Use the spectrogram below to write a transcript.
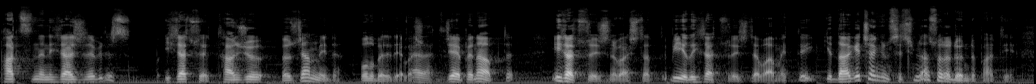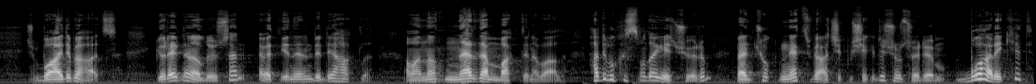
Partisinden ihraç edebilirsin. İhraç süreci. Tanju Özcan mıydı? Bolu Belediye Başkanı. CHP ne yaptı? İhraç sürecini başlattı. Bir yıl ihraç süreci devam etti. Daha geçen gün seçimden sonra döndü partiye. Şimdi bu ayrı bir hadise. Görevden alıyorsan evet Yener'in dediği haklı. Ama nereden baktığına bağlı. Hadi bu kısmı da geçiyorum. Ben çok net ve açık bir şekilde şunu söylüyorum. Bu hareket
